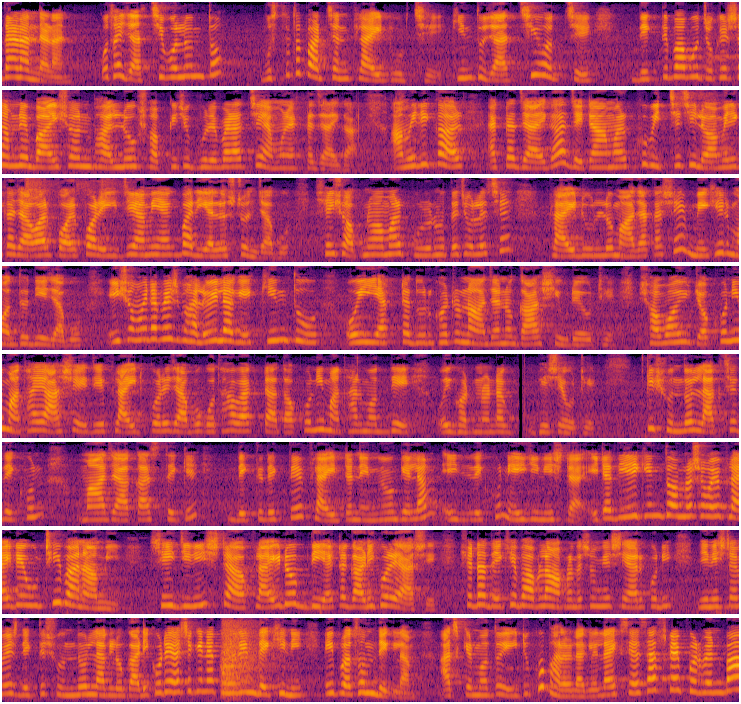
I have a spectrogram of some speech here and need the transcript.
দাঁড়ান দাঁড়ান। কোথায় যাচ্ছি বলুন তো? বুঝতে তো পারছেন ফ্লাইট উঠছে। কিন্তু যাচ্ছি হচ্ছে দেখতে পাবো চোখের সামনে বাইসন, ভাল্লুক সব কিছু ঘুরে বেড়াচ্ছে এমন একটা জায়গা। আমেরিকার একটা জায়গা যেটা আমার খুব ইচ্ছে ছিল আমেরিকা যাওয়ার পরে পরেই যে আমি একবার ইয়েলোস্টোন যাব। সেই স্বপ্ন আমার পূরণ হতে চলেছে। ফ্লাইট উঠল মাঝ আকাশে, মেঘের মধ্য দিয়ে যাব। এই সময়টা বেশ ভালোই লাগে, কিন্তু ওই একটা দুর্ঘটনা যেন গা শিউরে ওঠে। সময় যখনই মাথায় আসে যে ফ্লাইট করে যাব কোথাও একটা, তখনই মাথার মধ্যে ওই ঘটনাটা ভেসে ওঠে। কি সুন্দর লাগছে দেখুন। মাঝ আকাশ থেকে দেখতে দেখতে ফ্লাইটটা নেমেও গেলাম। এই দেখুন, এই জিনিসটা। এটা দিয়েই কিন্তু আমরা সবাই ফ্লাইটে উঠি বা নামি। সেই জিনিসটা ফ্লাইট অবধি একটা গাড়ি করে আসে। সেটা দেখে ভাবলাম আপনাদের সঙ্গে শেয়ার করি। জিনিসটা বেশ দেখতে সুন্দর লাগল। গাড়ি করে আসে কিনা কোনোদিন দেখিনি। এই প্রথম দেখলাম। আজকের মতো এইটুকু। ভালো লাগলে লাইক শেয়ার সাবস্ক্রাইব করবেন। বা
